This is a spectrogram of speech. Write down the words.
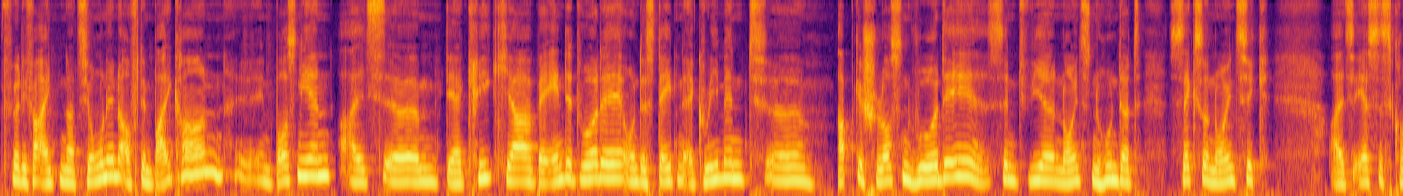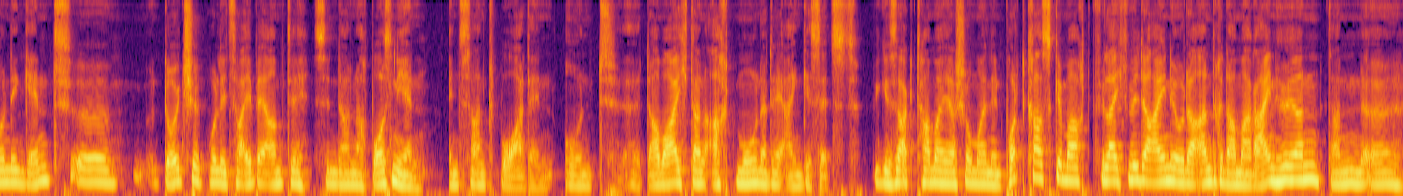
für die Vereinten Nationen auf dem Balkan in Bosnien, als äh, der Krieg ja beendet wurde und das Dayton Agreement äh, abgeschlossen wurde, sind wir 1996 als erstes Kontingent äh, deutsche Polizeibeamte sind dann nach Bosnien entsandt worden. Und äh, da war ich dann acht Monate eingesetzt. Wie gesagt, haben wir ja schon mal einen Podcast gemacht. Vielleicht will der eine oder andere da mal reinhören. Dann äh,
